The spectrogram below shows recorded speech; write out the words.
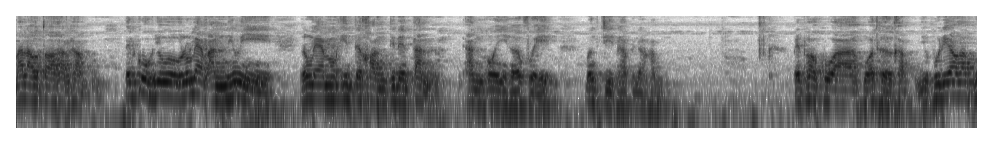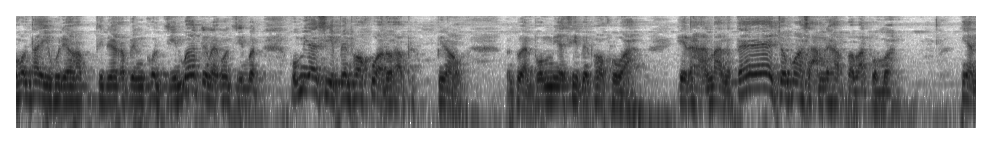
มาเราต่อกันครับ เป็นกุ๊กอยู่โรงแรมอันที่มีโรงแรมอินเตอร์คอนติเนนตัลอันโฮยเหอฝุยเมืองจีนครับพี่น้องครับ เป็นพ่อครัวหัวเถอครับ อยู่ผู้เดียวครับคนไทยอยู่ผู้เดียวครับ ที่เหลือก็เป็นคนจีนเบิดจังไหนคนจีนเบิดผมมีอาชีพเป็นพ่อครัวด้วยครับ พี่น้อง เพื่อนๆผมมีอาชีพเป็นพ่อครัวเฮ็ดอาหารมาตั้งแต่จบม .3 เลยครับ ประวัติผมอะเฮียน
